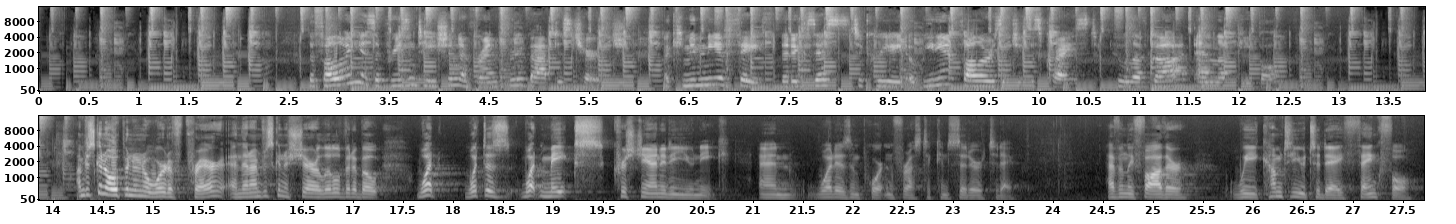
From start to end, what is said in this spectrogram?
The following is a presentation of Renfrew Baptist Church, a community of faith that exists to create obedient followers of Jesus Christ who love God and love people. I'm just going to open in a word of prayer, and then I'm just going to share a little bit about what, what, does, what makes Christianity unique and what is important for us to consider today. Heavenly Father, we come to you today thankful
